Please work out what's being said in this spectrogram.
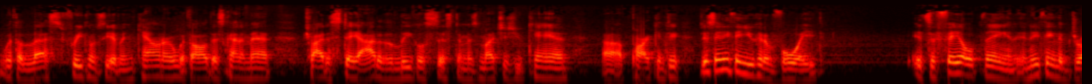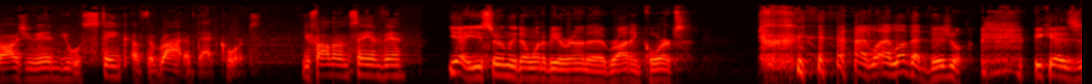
with a less frequency of encounter with all this kind of mad. Try to stay out of the legal system as much as you can. Uh, parking, just anything you can avoid. It's a failed thing, and anything that draws you in, you will stink of the rot of that corpse. You follow what I'm saying, Vin? Yeah, you certainly don't want to be around a rotting corpse. I, I love that visual because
